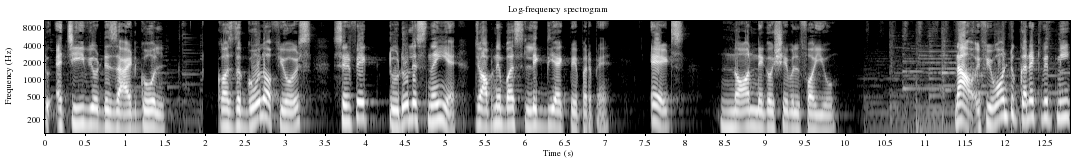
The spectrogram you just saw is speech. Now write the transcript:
to achieve your desired goal because the goal of yours सिर्फ़ एक टू डू लिस्ट नहीं है, जो आपने बस लिख दिया एक पेपर पे. It's non negotiable for you now if you want to connect with me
